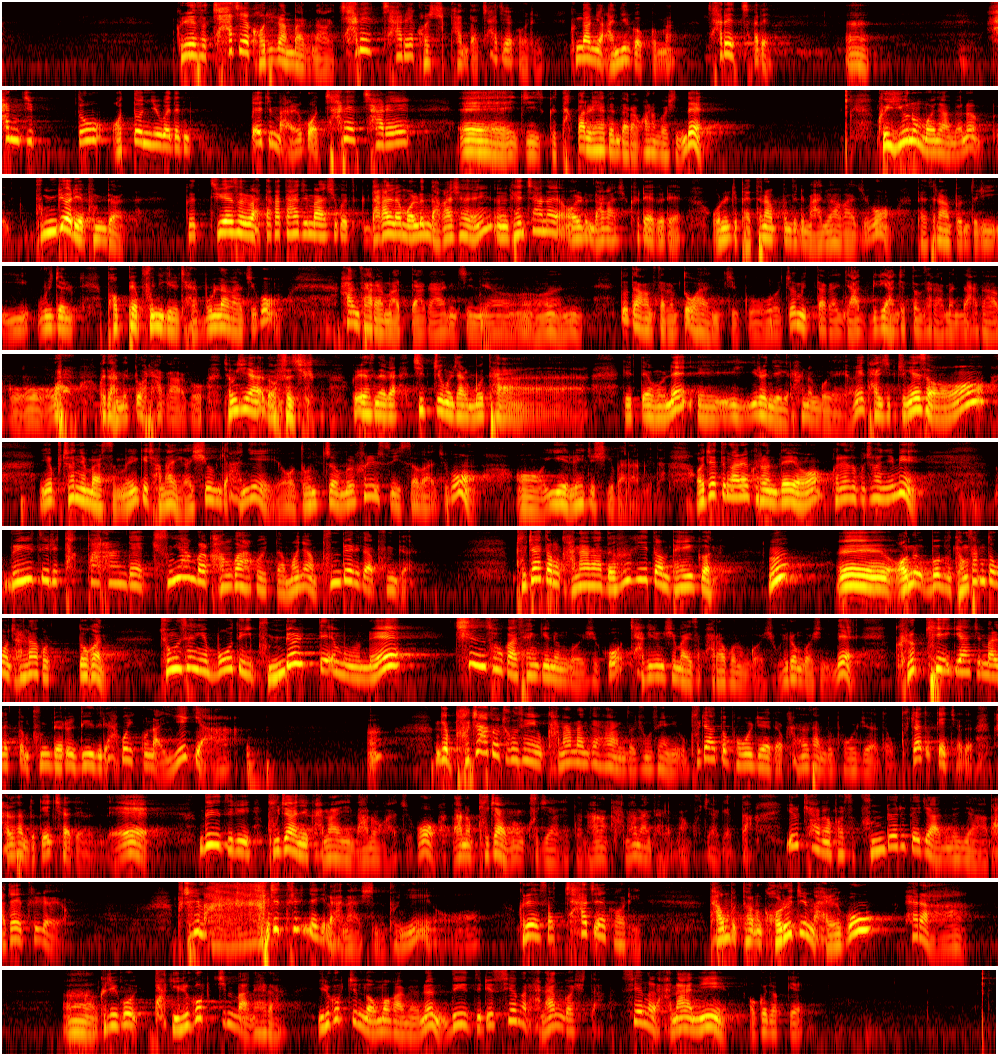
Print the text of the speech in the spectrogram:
그래서 차제 거리란 말이 나와요. 차례차례 걸식한다. 차제 거리. 금강이 안 읽었구만. 차례차례. 예. 한 집도 어떤 이유가 든 빼지 말고 차례차례 에, 이제 그 탁발을 해야 된다라고 하는 것인데 그 이유는 뭐냐면은 분별이에요 분별 그 뒤에서 왔다 갔다 하지 마시고 나가려면 얼른 나가셔요 응, 괜찮아요 얼른 나가시 그래 그래 오늘 이제 베트남 분들이 많이 와가지고 베트남 분들이 이 우리 절 법회 분위기를 잘 몰라가지고 한 사람 왔다가 앉으면 또 다음 사람 또 앉고 좀 있다가 미리 앉았던 사람은 나가고 그 다음에 또 나가고 정신이 하나도 없어지고 그래서 내가 집중을 잘 못하기 때문에 이런 얘기를 하는 거예요 다시 집중해서 이 부처님 말씀은 이렇게 전하기가 쉬운 게 아니에요. 논점을 흐릴 수 있어 가지고 어, 이해를 해 주시기 바랍니다. 어쨌든 간에 그런데요. 그래서 부처님이 너희들이 탁발하는데 중요한 걸 간과하고 있다. 뭐냐 분별이다 분별. 부자든 가난하든 흑이든 베이건 응? 에, 어느 뭐 경상도건 전라도건 중생이 모두 이 분별 때문에 친소가 생기는 것이고 자기중심화해서 바라보는 것이고 이런 것인데 그렇게 얘기하지 말랬던 분별을 너희들이 하고 있구나 이 얘기야 어? 그러니까 부자도 중생이고 가난한 사람도 중생이고 부자도 복을 줘야 되고 가난한 사람도 복을 줘야 되고 부자도 깨쳐야 되고 가난한 사람도 깨쳐야 되는데 너희들이 부자니 가난이 나눠가지고 나는 부자만 구제하겠다 나는 가난한 사람만 구제하겠다. 이렇게 하면 벌써 분별이 되지 않느냐. 맞아요? 틀려요? 부처님 아주 틀린 얘기를 안 하시는 분이에요. 그래서 차제거리. 다음부터는 거르지 말고 해라. 어, 그리고 딱 일곱 집만 해라 일곱 집 넘어가면은 너희들이 수행을 안 한 것이다 수행을 안 하니 엊그저께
